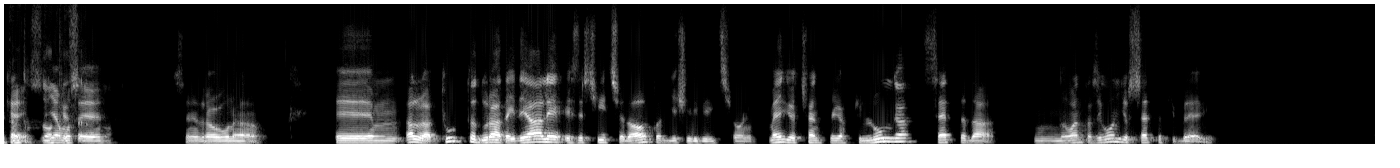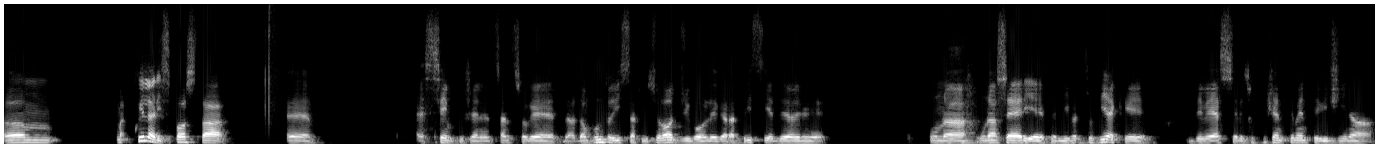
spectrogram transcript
Okay, so vediamo se, se, ne trovo una. Ehm, allora, tutto durata ideale, esercizio da 8 a 10 ripetizioni. Meglio eccentrica più lunga, set da 90 secondi o set più brevi. Um, ma qui la risposta eh, è semplice, nel senso che da, da, un punto di vista fisiologico le caratteristiche di avere una, una serie per l'ipertrofia è che deve essere sufficientemente vicina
